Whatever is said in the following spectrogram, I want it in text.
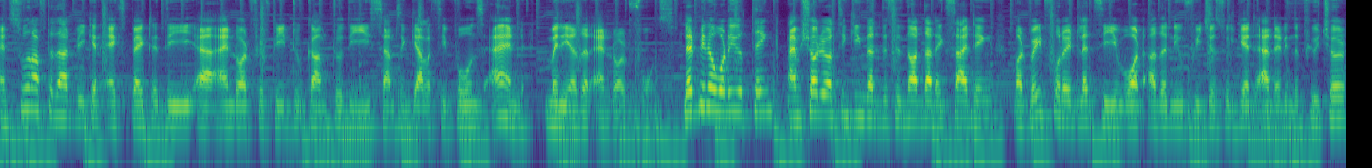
And soon after that, we can expect the uh, Android 15 to come to the Samsung Galaxy phones and many other Android phones. Let me know what do you think. I'm sure you're thinking that this is not that exciting, but wait for it. Let's see what other new features will get added in the future.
